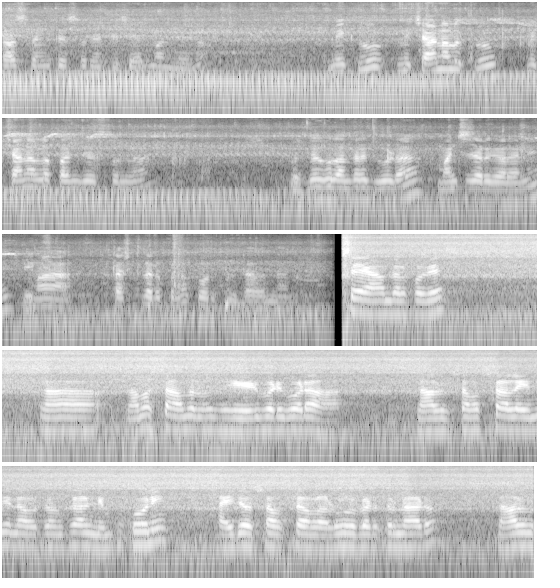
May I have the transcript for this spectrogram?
Kasu Venkateswara Reddy chairman నేను. మీకు మీ ఛానల్కు మీ ఛానల్లో పనిచేస్తున్న ఉద్యోగులందరికీ కూడా మంచి జరగాలని మా ట్రస్ట్ తరఫున కోరుకుంటా ఉన్నాను. నమస్తే ఆంధ్రప్రదేశ్. నా నమస్తే ఆంధ్రప్రదేశ్ ఏడుబడి కూడా నాలుగు సంవత్సరాలు అయింది నాలుగు సంవత్సరాలు నింపుకొని ఐదో సంవత్సరాలు అడుగులు పెడుతున్నాడు. నాలుగు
